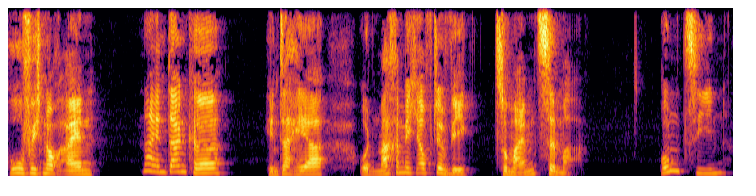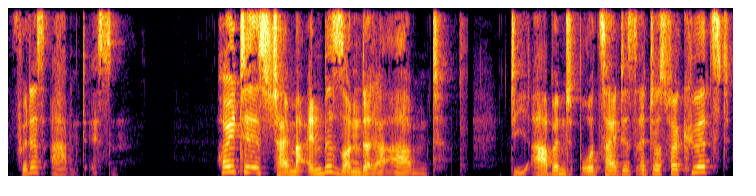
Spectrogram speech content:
rufe ich noch ein Nein, danke hinterher und mache mich auf den Weg zu meinem Zimmer. Umziehen für das Abendessen. Heute ist scheinbar ein besonderer Abend. Die Abendbrotzeit ist etwas verkürzt,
